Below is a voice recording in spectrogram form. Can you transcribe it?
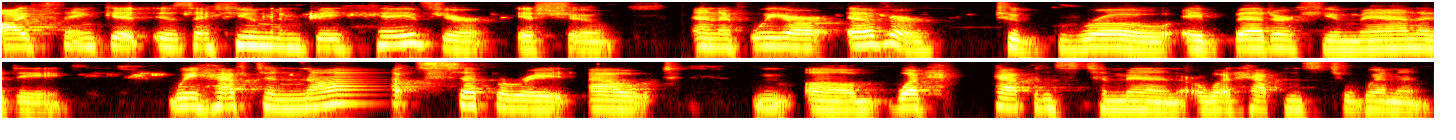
I think it is a human behavior issue. And if we are ever to grow a better humanity, we have to not separate out um, what happens to men or what happens to women.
